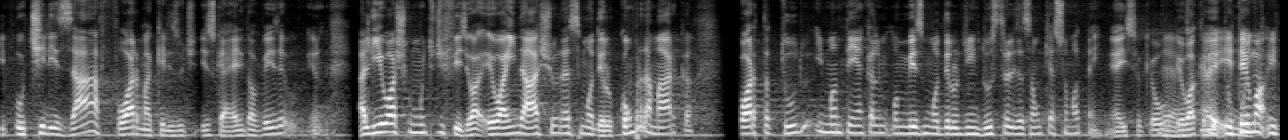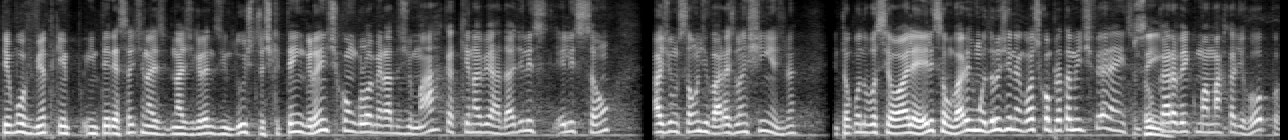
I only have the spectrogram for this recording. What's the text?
E utilizar a forma que eles utilizam, que a Ering, talvez. Eu, eu, ali eu acho muito difícil. Eu, eu ainda acho nesse modelo. Compra da marca, corta tudo e mantém aquele mesmo modelo de industrialização que a Soma tem. É isso que eu, é. eu acredito. É, e, tem uma, e tem um movimento que é interessante nas, nas grandes indústrias, que tem grandes conglomerados de marca que, na verdade, eles, eles são a junção de várias lanchinhas, né? Então, quando você olha eles, são vários modelos de negócio completamente diferentes. Então, Sim. o cara vem com uma marca de roupa,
